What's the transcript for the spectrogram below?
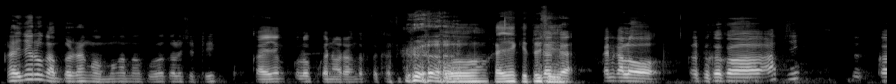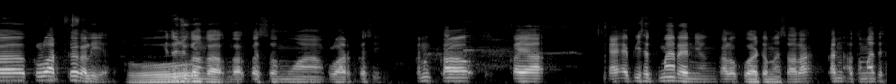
Kayaknya lu nggak pernah ngomong sama gua kalau sedih. kayaknya lu bukan orang terdekat gua Oh, kayaknya gitu enggak sih. enggak kan kalau lebih ke, ke apa sih ke keluarga kali ya Oh. itu juga enggak enggak ke semua keluarga sih kan kalau kayak kayak episode kemarin yang kalau gua ada masalah kan otomatis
